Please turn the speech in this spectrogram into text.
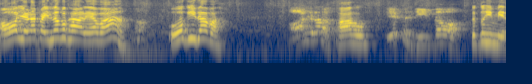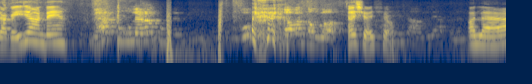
ਉਹ ਜਿਹੜਾ ਪਹਿਲਾਂ ਵਿਖਾ ਲਿਆ ਵਾ ਉਹ ਕਿਹਦਾ ਵਾ? ਆ ਜਿਹੜਾ? ਆਹੋ। ਇਹ ਕੁਲਜੀਤ ਦਾ ਵਾ। ਤੇ ਤੁਸੀਂ ਮੇਰਾ ਕਹੀ ਜਾਣਦੇ ਆ। ਮੈਂ ਤੂੰ ਲੈਣਾ ਤੂੰ ਲੈ ਲਈ। ਉਹ ਵਾ ਨਊਗਾ ਅੱਛਾ ਅੱਛਾ। ਆ ਲੈ।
